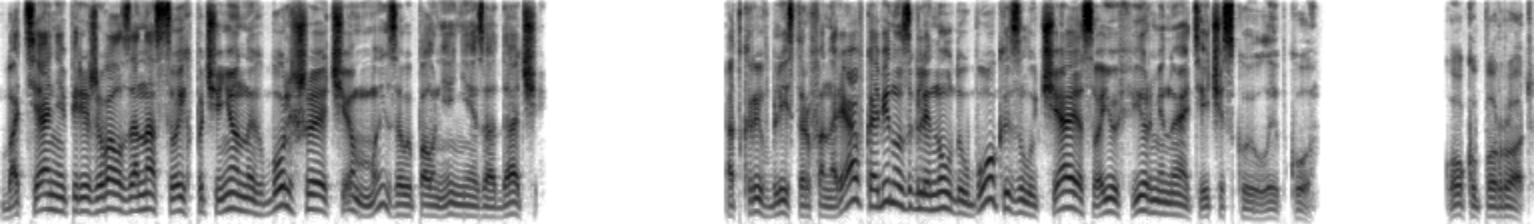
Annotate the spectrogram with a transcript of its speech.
Батяня переживал за нас, своих подчиненных, больше, чем мы за выполнение задачи. Открыв блистер фонаря, в кабину заглянул Дубок, излучая свою фирменную отеческую улыбку. «Как аппарат?»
